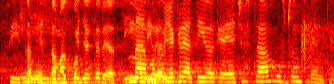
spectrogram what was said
Sí, también está Macoya Creativa. Nivel- Macoya Creativa, que de hecho está justo enfrente,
